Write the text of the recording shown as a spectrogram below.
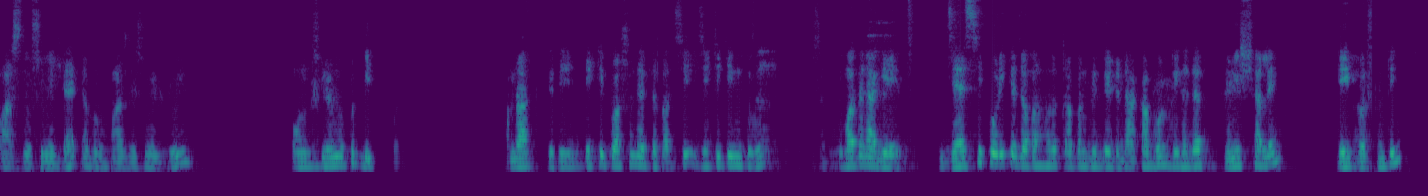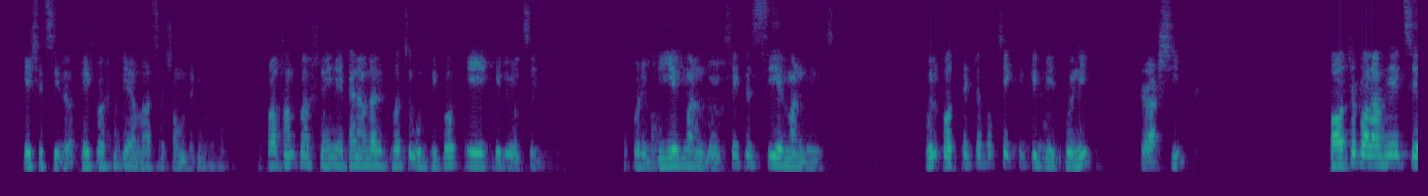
পাঁচ দশমিক এক এবং পাঁচ দশমিক দুই অনুশীলনের উপর ভিত্তি করে। আমরা যদি একটি প্রশ্ন দেখতে পাচ্ছি, যেটি কিন্তু তোমাদের আগে জেএসসি পরীক্ষা যখন হতো, তখন কিন্তু এটা ঢাকা বোর্ড দুই হাজার উনিশ সালে এই প্রশ্নটি এসেছিল, এই প্রশ্নটি আমরা আজকে সমাধান করব। প্রথম প্রশ্নে এখানে আমরা দেখতে পাচ্ছি উদ্দীপক এ একটি রয়েছে, তারপরে বি এর মান রয়েছে, একটা সি এর মান রয়েছে। ওগুলো প্রত্যেকটা হচ্ছে একটি একটি বীজগণিত রাশি। পত্রে বলা হয়েছে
